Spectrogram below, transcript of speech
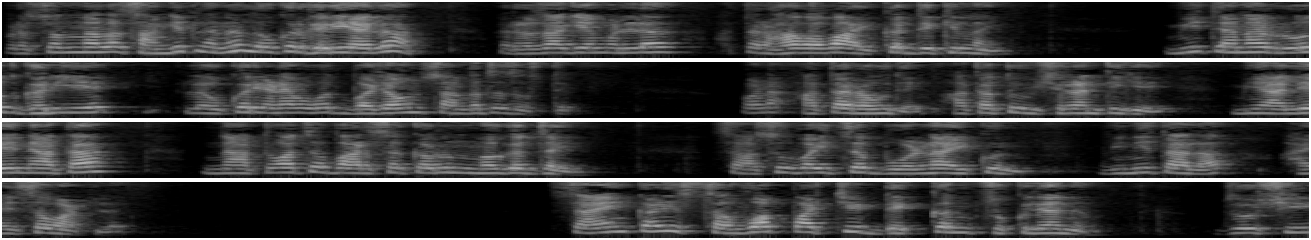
प्रसन्नाला सांगितलं ना लवकर घरी यायला? रजा घे म्हणलं तर हा बाबा ऐकत देखील नाही. मी त्यांना रोज घरी ये लवकर येण्याबाबत बजावून सांगतच असते. पण आता राहू दे. आता तू विश्रांती घे. मी आले ना आता? नातवाचं बारसं करून मगच जाईल सासूबाईचं बोलणं ऐकून विनीताला हायसं वाटलं. सायंकाळी सव्वा पाचची डेक्कन चुकल्यानं जोशी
